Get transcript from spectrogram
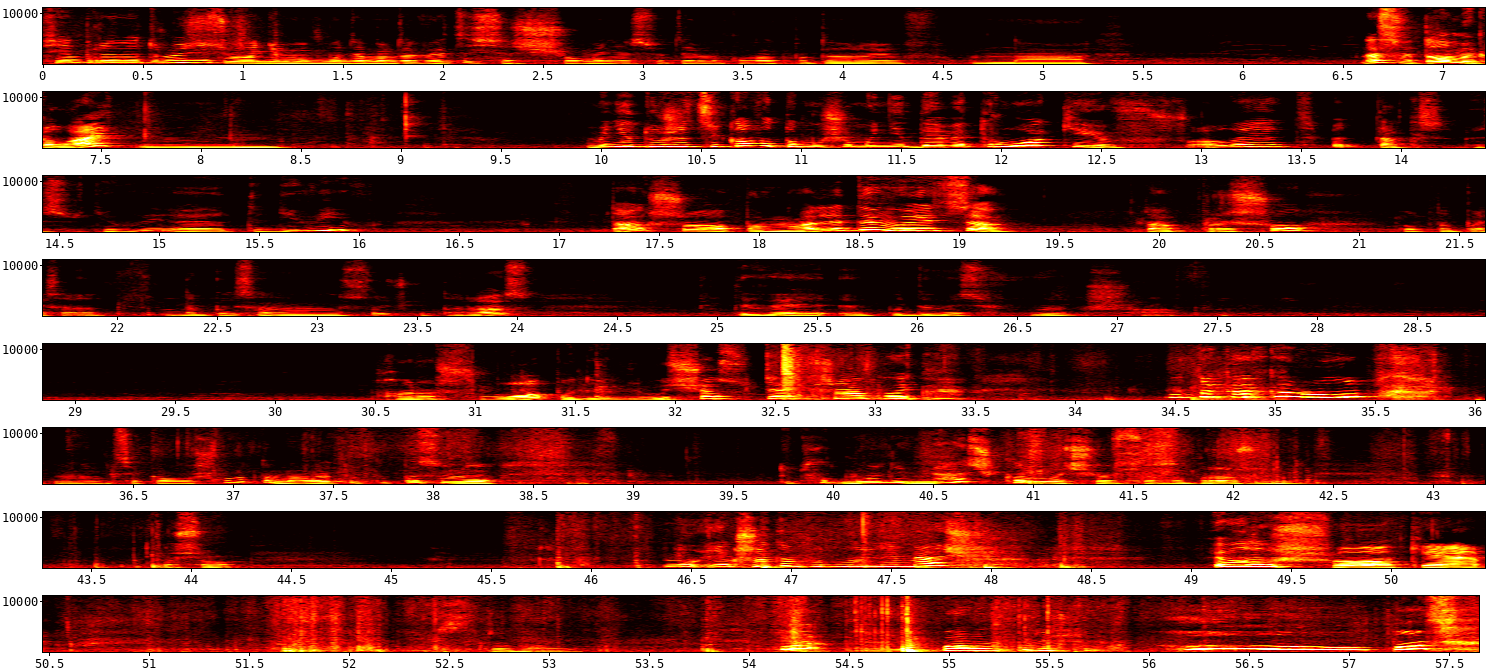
Всім привіт, друзі! Сьогодні ми будемо дивитися, що мені Святий Миколай подарив на, на Святого Миколая. М, Мені дуже цікаво, тому що мені 9 років, але тебе так себе ви- е. Так що погнали дивитися. Так, прийшов. Тут написано, написано на листочку Тарас. Підиви, е, подивись в шафу. Хорошо, подивлюсь сейчас. Так, шапает. Ну така коробка. Мені цікаво, що там, але тут написано. Тут футбольний м'яч, коротше, ось зображений. Ось. Ну, якщо там футбольний м'яч, я буду в шокі. Стриваю. О, Я впала трішки. О, пас!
